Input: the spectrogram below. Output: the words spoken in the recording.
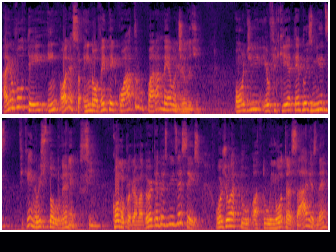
Aí eu voltei em, olha só, em 94 para a Melody, Melody. onde eu fiquei até 2000, fiquei não estou, né? É, sim. como programador até 2016. Hoje eu atuo, atuo em outras áreas, né?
